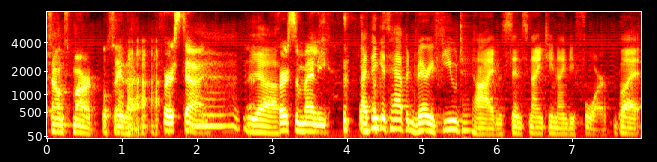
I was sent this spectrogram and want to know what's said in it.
sound smart, we'll say that. First time. Yeah. First of many. I think it's happened very few times since 1994, but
